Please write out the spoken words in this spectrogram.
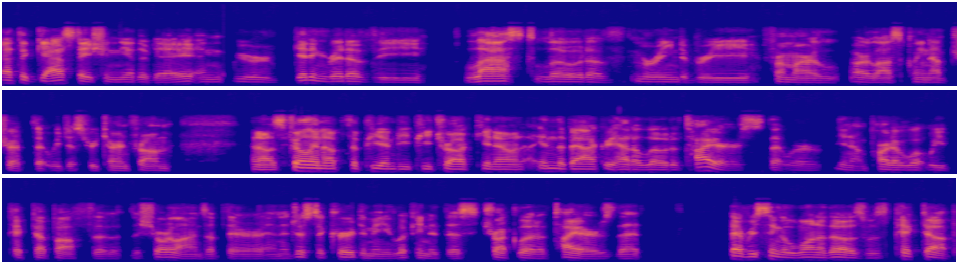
at the gas station the other day, and we were getting rid of the last load of marine debris from our our last cleanup trip that we just returned from. And I was filling up the PMDP truck, you know, and in the back we had a load of tires that were, you know, part of what we picked up off the, the shorelines up there. And it just occurred to me looking at this truckload of tires that every single one of those was picked up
